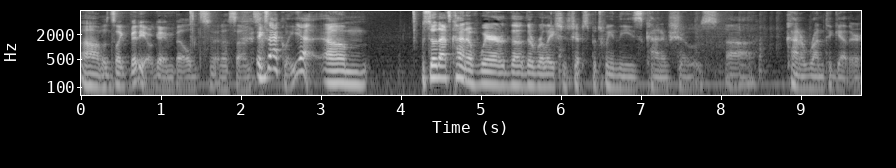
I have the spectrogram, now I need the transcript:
it's like video game builds in a sense. Exactly. Yeah. Um, so that's kind of where the the relationships between these kind of shows uh, kind of run together.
